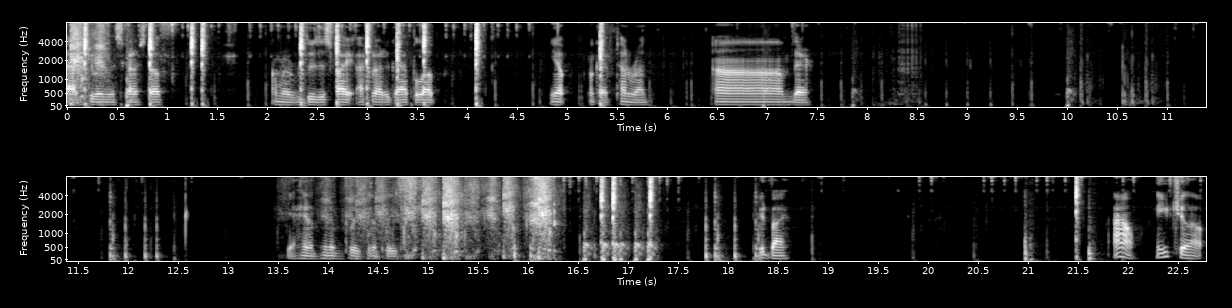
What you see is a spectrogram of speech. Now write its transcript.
at doing this kind of stuff. I'm gonna lose this fight. I forgot to grapple up. Yep. Okay, time to run. Um, there. Yeah, hit him, hit him, please, hit him, please. Goodbye. Ow, hey, you chill out.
